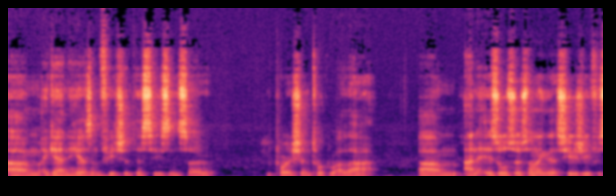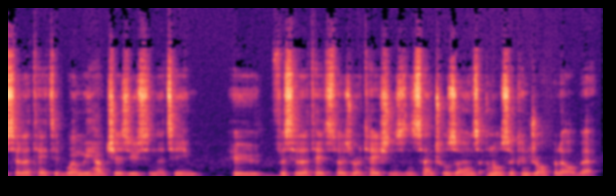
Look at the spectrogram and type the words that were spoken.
Um, again, he hasn't featured this season, so we probably shouldn't talk about that. Um, and it is also something that's usually facilitated when we have Jesus in the team, who facilitates those rotations in central zones and also can drop a little bit.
